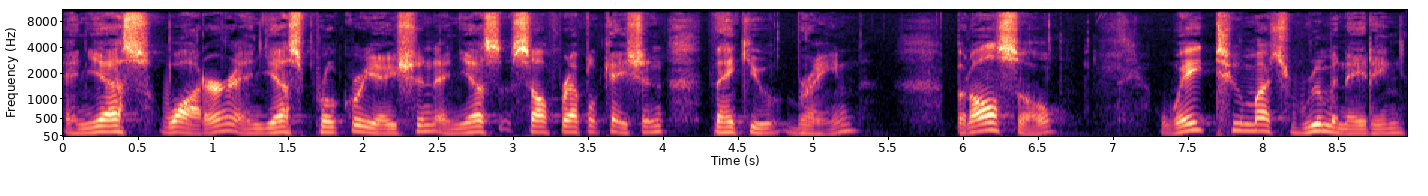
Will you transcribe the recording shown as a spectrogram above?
and yes, water, and yes, procreation, and yes, self replication, thank you, brain, but also way too much ruminating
